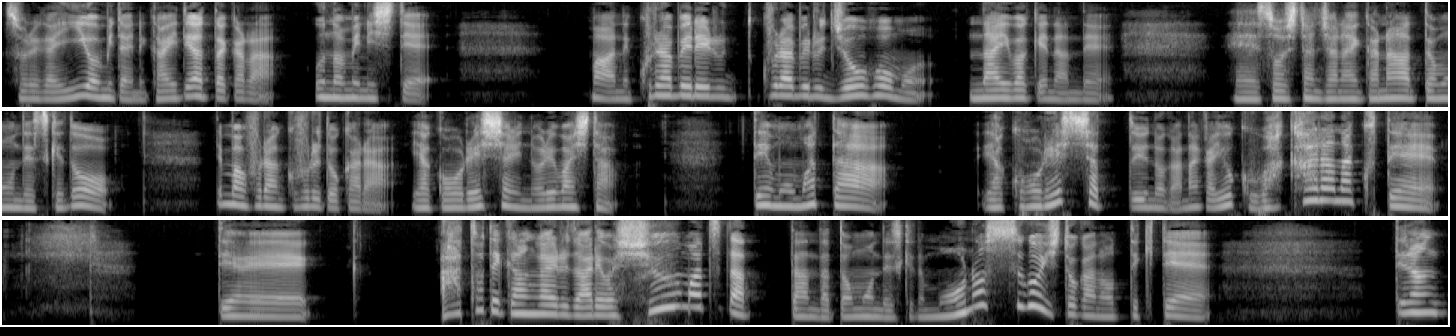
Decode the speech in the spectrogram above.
それがいいよみたいに書いてあったから、鵜呑みにして、まあね、比べれる、比べる情報もないわけなんで、えー、そうしたんじゃないかなって思うんですけど、で、まあ、フランクフルトから夜行列車に乗りました。でもまた、夜行列車というのがなんかよくわからなくて、で、後で考えるとあれは週末だったんだと思うんですけど、ものすごい人が乗ってきて、で、なん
